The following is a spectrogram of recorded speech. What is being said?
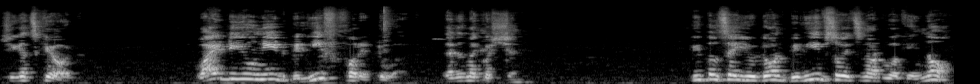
She gets cured. Why do you need belief for it to work? That is my question. People say you don't believe so it's not working. No.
